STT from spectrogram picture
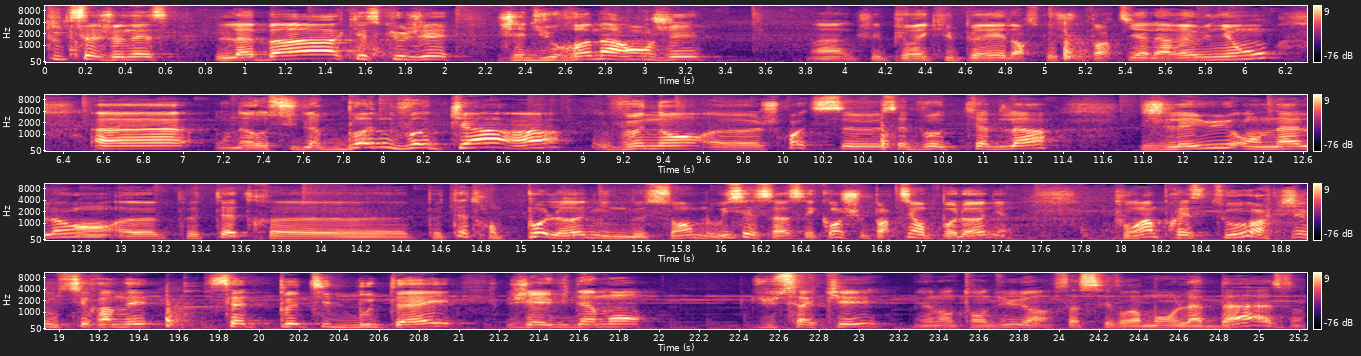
toute sa jeunesse là-bas. Qu'est-ce que j'ai? J'ai du rhum arrangé. Hein, que j'ai pu récupérer lorsque je suis parti à la Réunion. Euh, on a aussi de la bonne vodka, hein, venant, euh, je crois que cette vodka-là, je l'ai eu en allant euh, peut-être peut-être en Pologne, il me semble. Oui, c'est ça, c'est quand je suis parti en Pologne pour un press tour. Je me suis ramené cette petite bouteille. J'ai évidemment du saké, bien entendu. Hein, ça, c'est vraiment la base,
